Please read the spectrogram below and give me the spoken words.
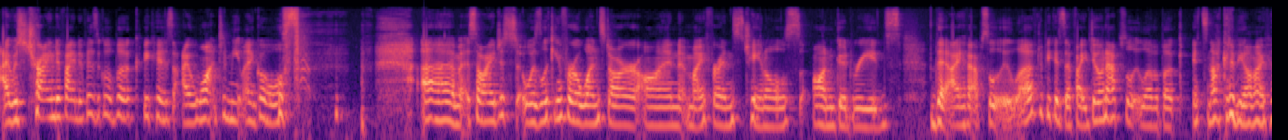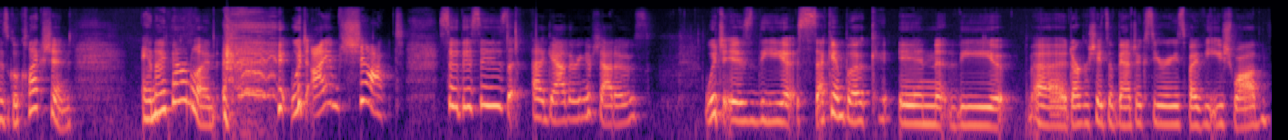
I was trying to find a physical book because I want to meet my goals. um, so I just was looking for a one star on my friends' channels on Goodreads that I have absolutely loved because if I don't absolutely love a book, it's not going to be on my physical collection. And I found one, which I am shocked. So this is A Gathering of Shadows which is the second book in the uh, Darker Shades of Magic series by V.E. Schwab.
